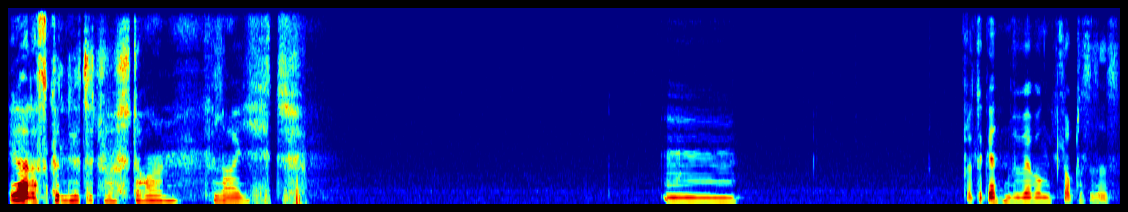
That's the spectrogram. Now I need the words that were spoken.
Ja, das könnte jetzt etwas dauern. Vielleicht. Ähm, vielleicht Agentenbewerbung, ich glaube, das ist es.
